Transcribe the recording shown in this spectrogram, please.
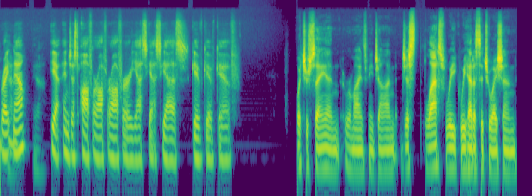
right Yeah. now. Yeah. Yeah. And just offer, offer, offer. Yes, yes, yes. Give, give, give. What you're saying reminds me, John. Just last week, we had a situation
